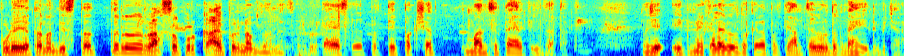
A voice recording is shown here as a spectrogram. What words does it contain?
पुढे येताना दिसतात. तर रासापूर काय परिणाम झाला? काय असतं? प्रत्येक पक्षात माणसं तयार केली जातात. म्हणजे एकमेकाला विरोधक करायला. पण ते आमचा विरोधक नाही तो बिचारा.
